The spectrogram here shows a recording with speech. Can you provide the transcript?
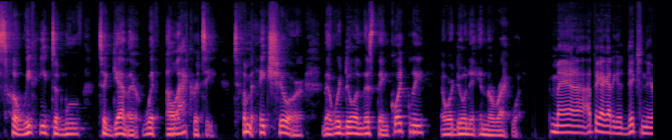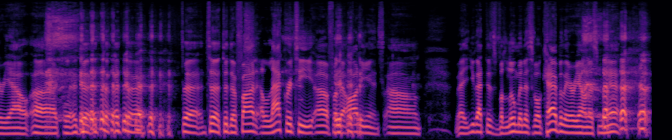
So we need to move together with alacrity to make sure that we're doing this thing quickly and we're doing it in the right way. Man, I think I got to get a dictionary out uh, to, to, to, to, to, define alacrity uh, for the audience. Um, man, you got this voluminous vocabulary on us, man.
